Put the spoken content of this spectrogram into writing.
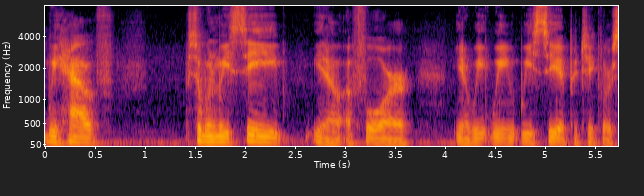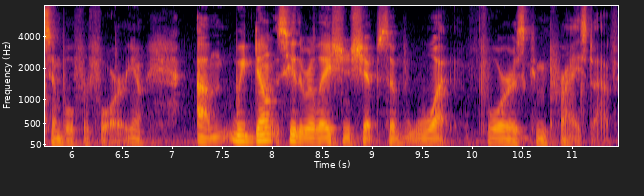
we have so when we see you know a four you know we we, we see a particular symbol for four you know. Um, we don't see the relationships of what four is comprised of.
